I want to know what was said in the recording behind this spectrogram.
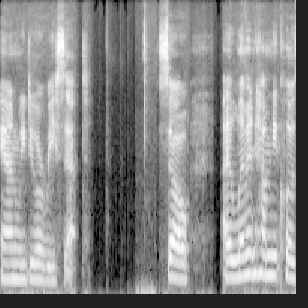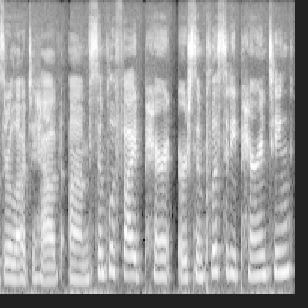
and we do a reset. So I limit how many clothes they're allowed to have. Um, Simplified parent or Simplicity Parenting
